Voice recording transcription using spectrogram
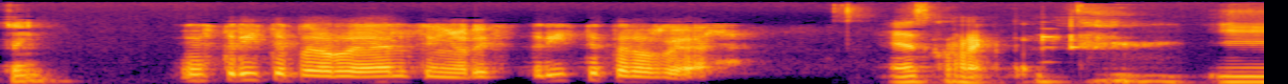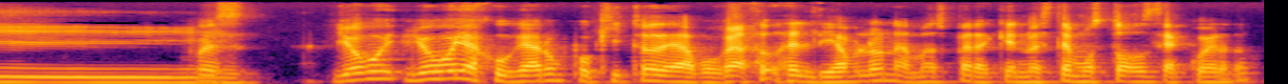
Sí. Es triste pero real, señores, triste pero real. Es correcto. Y pues yo voy, yo voy a jugar un poquito de abogado del diablo, nada más para que no estemos todos de acuerdo.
